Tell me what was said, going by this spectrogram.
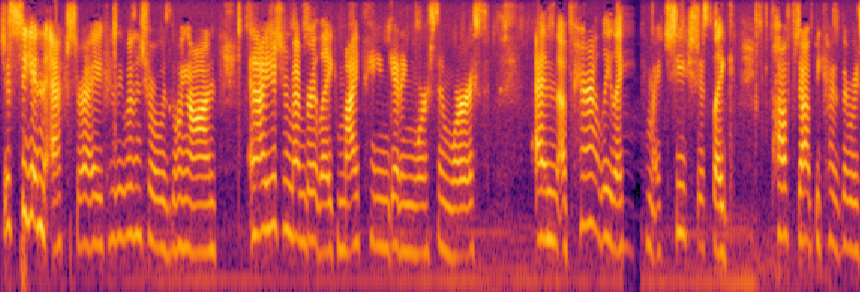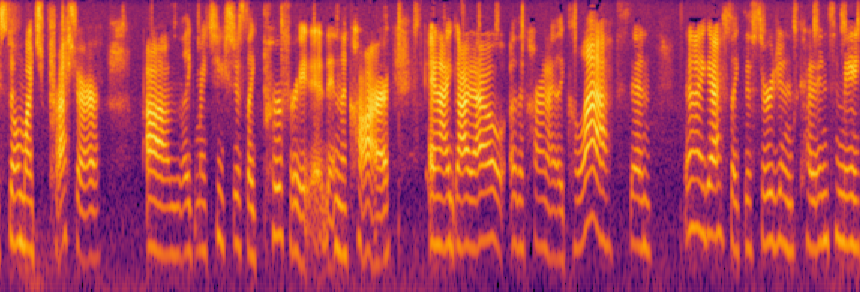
just to get an x-ray because he wasn't sure what was going on. And i just remember like my pain getting worse and worse. And apparently like my cheeks just like puffed up because there was so much pressure. Um, like my cheeks just like perforated in the car. And i got out of the car and i like collapsed. And then i guess like the surgeons cut into me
